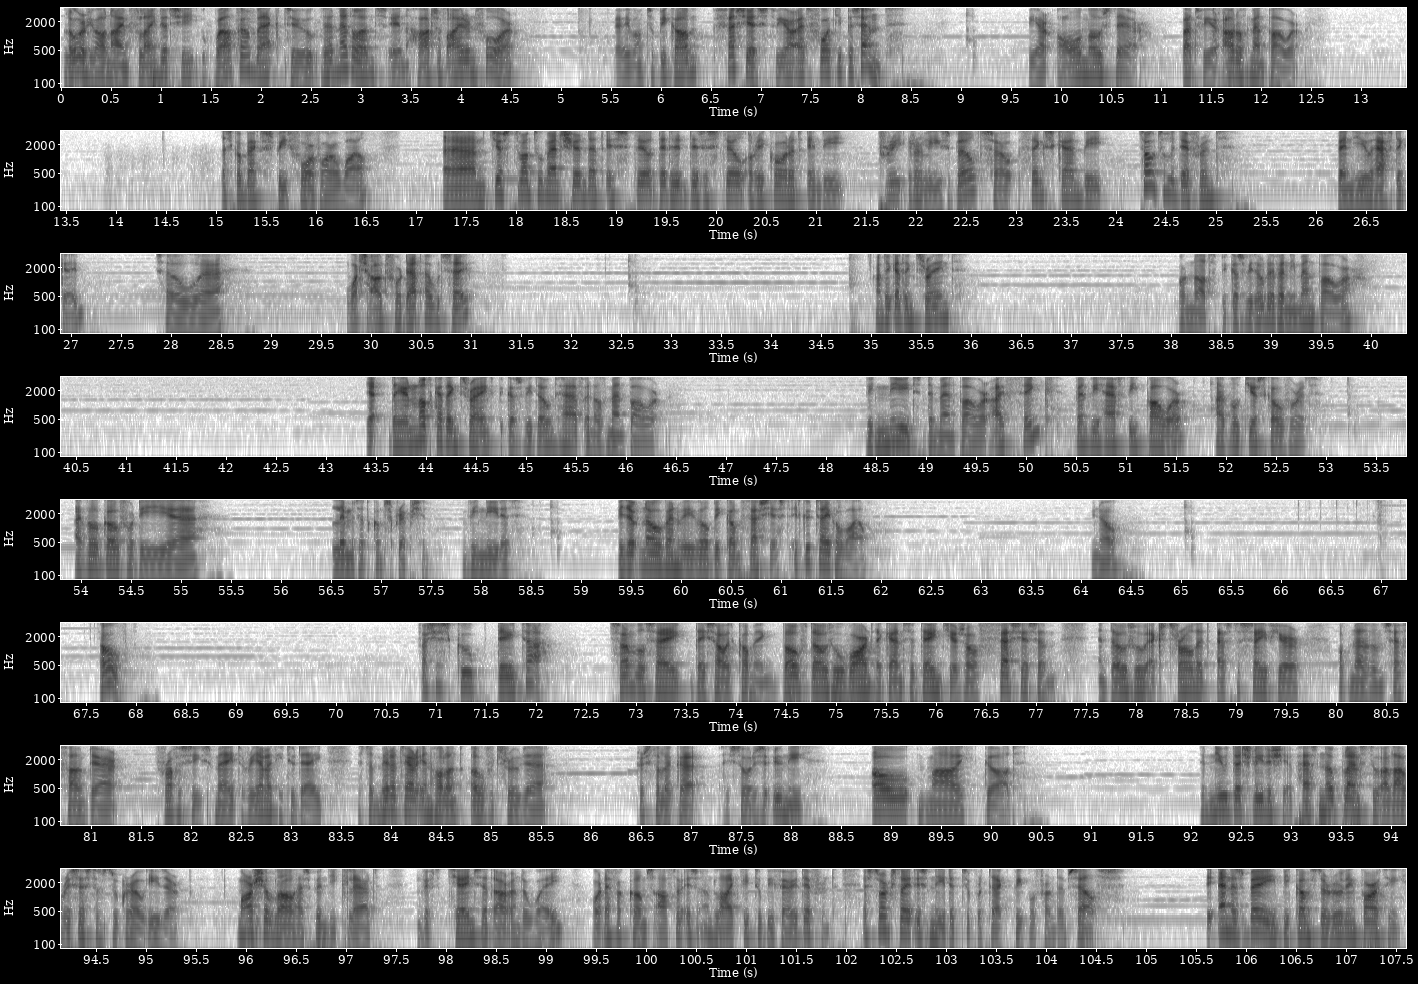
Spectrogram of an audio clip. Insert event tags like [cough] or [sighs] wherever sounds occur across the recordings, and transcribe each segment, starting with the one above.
Hello everyone, I'm Flying Dutchy. Welcome back to the Netherlands in Hearts of Iron 4. Where we want to become fascist. We are at 40%. We are almost there. But we are out of manpower. Let's go back to speed 4 for a while. Um, just want to mention that is still that this is still recorded in the pre-release build, so things can be totally different when you have the game. So uh, watch out for that, I would say. Are they getting trained? Or not? Because we don't have any manpower. Yeah, they are not getting trained because we don't have enough manpower. We need the manpower. I think when we have the power, I will just go for it. I will go for the uh, limited conscription. We need it. We don't know when we will become fascist. It could take a while. You know? Oh! Fascist coup d'etat. Some will say they saw it coming, both those who warned against the dangers of fascism and those who extolled it as the savior of Netherlands have found their prophecies made reality today as the military in Holland overthrew the Christelijke Historische Unie. Oh my god. The new Dutch leadership has no plans to allow resistance to grow either. Martial law has been declared, and with the changes that are underway, whatever comes after is unlikely to be very different. A strong state is needed to protect people from themselves. The NSB becomes the ruling party.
